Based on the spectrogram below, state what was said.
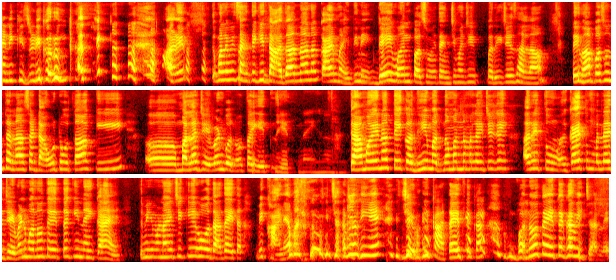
आणि खिचडी करून खाल्ली. आणि तुम्हाला मी सांगते की दादांना ना काय माहिती नाही. डे वनपासून त्यांची माझी परिचय झाला. तेव्हापासून त्यांना असा डाऊट होता की अं, मला जेवण बनवता येत नाही. येत नाही हा. त्यामुळे ना ते कधी मधनं मधनं मला विचारायचे अरे तू काय तुम्हाला जेवण बनवता येतं की नाही काय? तर मी म्हणायची की हो दादा येतं. मी खाण्याबद्दल विचारलं नाहीये. जेवण खाता येतं का? बनवता येतं का? विचारलंय.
